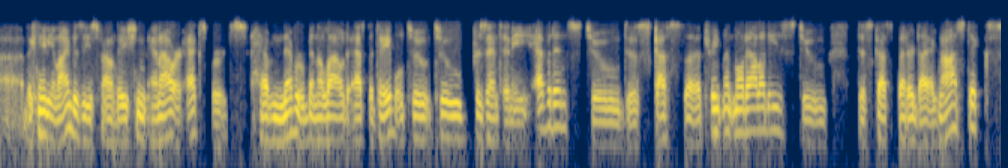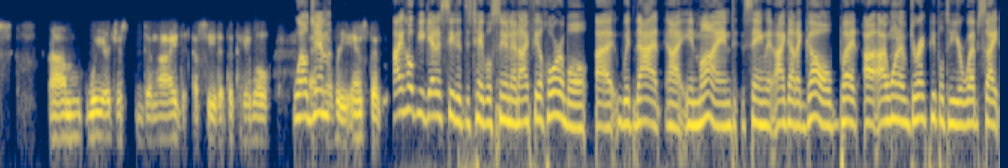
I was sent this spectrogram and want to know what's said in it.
uh, the Canadian Lyme Disease Foundation and our experts have never been allowed at the table to to present any evidence, to discuss uh, treatment modalities, to discuss better diagnostics, um, we are just denied a seat at the table. Well, Jim, every instant. I hope you get a seat at the table soon, and I feel horrible uh, with that uh, in mind, saying that I got to go. But uh, I want to direct people to your website.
